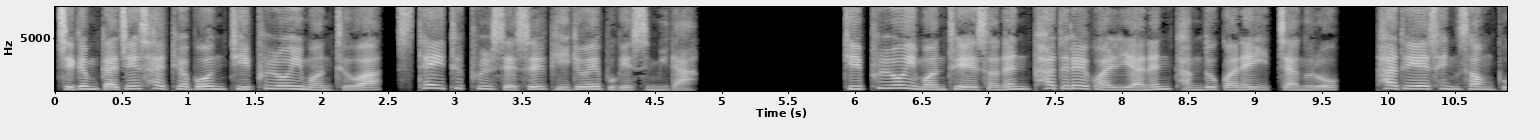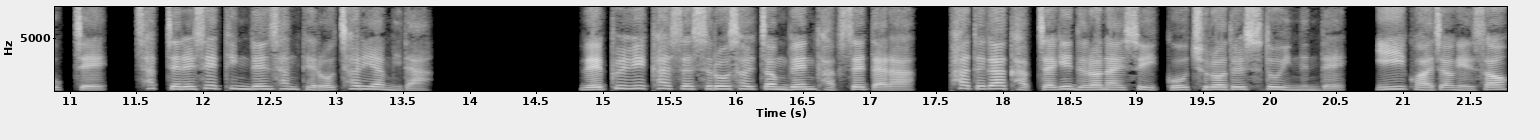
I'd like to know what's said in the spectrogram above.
지금까지 살펴본 디플로이먼트와 스테이트 풀셋을 비교해 보겠습니다. 디플로이먼트에서는 파드를 관리하는 감독관의 입장으로 파드의 생성, 복제, 삭제를 세팅된 상태로 처리합니다. 레플리카셋으로 설정된 값에 따라 파드가 갑자기 늘어날 수 있고 줄어들 수도 있는데 이 과정에서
